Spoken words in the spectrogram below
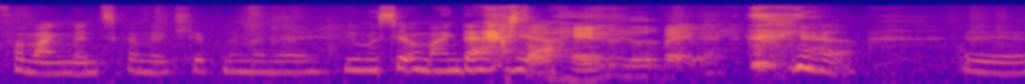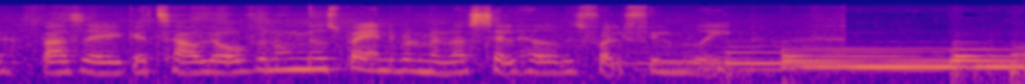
for mange mennesker med klippene, men øh, vi må se, hvor mange der er Der står her. Hanne nede bagved. ja. Øh, bare så jeg ikke er tavle over for nogen nede i Spanien, det ville man også selv have, hvis folk filmede en.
